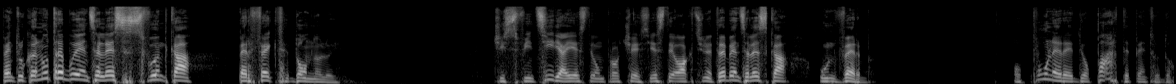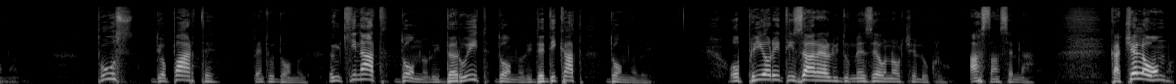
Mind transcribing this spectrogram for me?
Pentru că nu trebuie înțeles sfânt ca perfect Domnului. Ci sfințirea este un proces, este o acțiune. Trebuie înțeles ca un verb o punere deoparte pentru Domnul. Pus deoparte pentru Domnul. Închinat Domnului, dăruit Domnului, dedicat Domnului. O prioritizare a lui Dumnezeu în orice lucru. Asta însemna. Ca acel om,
